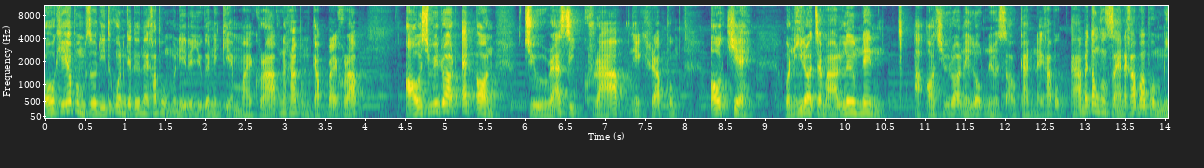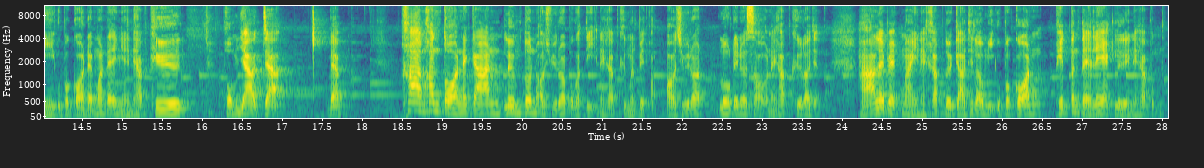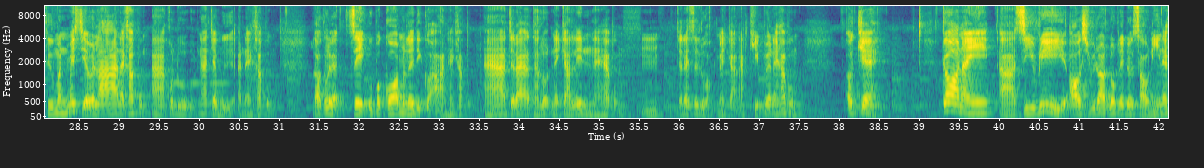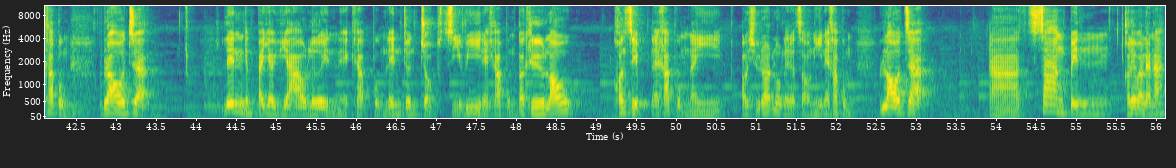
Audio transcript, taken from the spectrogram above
โอเคครับผมสวัสดีทุกคนกันด้วยนะครับผมวันนี้เราอยู่กันในเกม Minecraft นะครับผมกับ Minecraft เอาชีวิตรอด Add on Jurassic Craft นะครับผมโอเค วันนี้เราจะมาเริ่มเล่นเอาชีวิตรอดในโลกไดโนเสาร์กันนะครับผมไม่ต้องสงสัยนะครับว่าผมมีอุปกรณ์ไดมอนด์ได้ยังไงนะครับคือ ผมอยากจะแบบ ข้ามขั้นตอนในการเริ่มต้นเอาชีวิตรอดปกตินะครับ คือมันเป็นเอาชีวิตรอดโลกไดโนเสาร์นะครับ คือเราจะหาอะไรแปลกใหม่นะครับ โดยการที่เรามีอุปกรณ์เพชรตั้งแต่แรกเลยนะครับผม คือมันไม่เสียเวลานะครับ ผม อ่า คนดูน่าจะเบื่อนะครับผม เราก็เลยแบบเสกอุปกรณ์มาเลยดีกว่านะครับผม อ่า จะได้อรรถรสในการเล่นนะครับผม อืม จะได้สะดวกในการอัดคลิปด้วยนะครับผม โอเค ก็ในอ่าซีรีส์เอาชีวิตรอดโลกไดโนเสาร์นี้นะครับผม เราจะ เล่นกันไปยาวๆเลยนะครับผมเล่นจนจบซีรีส์นะครับผมก็คือเราคอนเซปต์นะครับผมในเอาชีวิตรอดโลกไดโนเสาร์นี้นะครับผมเราจะาสร้างเป็นเขาเรียกว่าอะไรนะ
